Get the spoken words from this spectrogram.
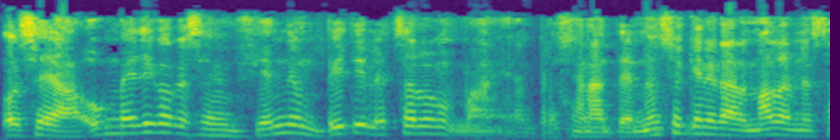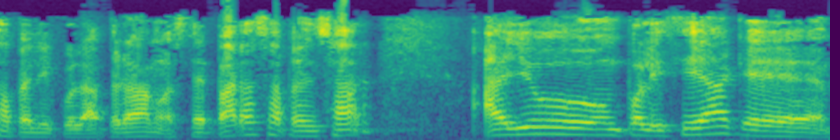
O sea, un médico que se enciende un piti y le echa el humo... Madre, impresionante. No sé quién era el malo en esta película, pero vamos, te paras a pensar, hay un policía que,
